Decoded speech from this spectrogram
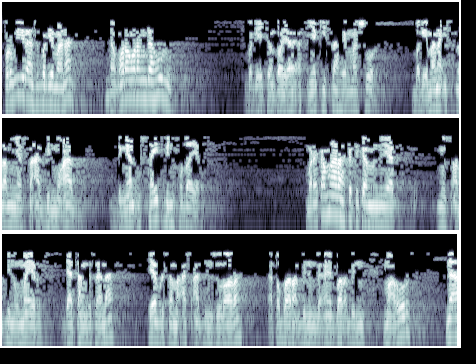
perwira sebagaimana nah, orang-orang dahulu. Sebagai contoh ya, artinya kisah yang masyhur bagaimana Islamnya Sa'ad bin Mu'ad dengan Usaid bin Hudayr. Mereka marah ketika melihat Mus'ab bin Umair datang ke sana ya bersama As'ad bin Zurarah atau Barak bin eh, Barak bin Ma'rur. Nah,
